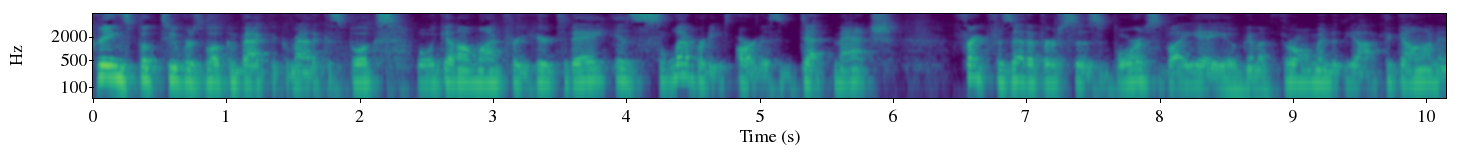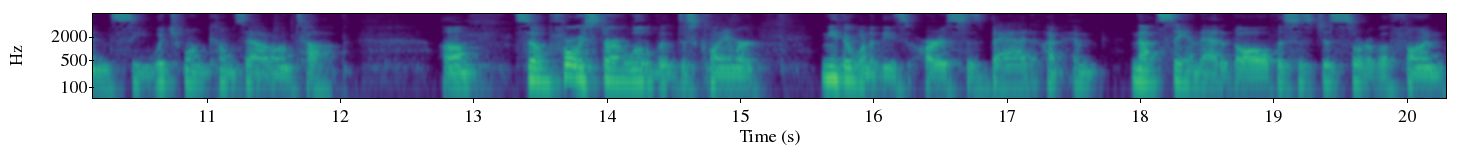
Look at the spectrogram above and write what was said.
Greetings, booktubers. Welcome back to Grammaticus Books. What we got online for you here today is Celebrity Artist Death Match. Frank Frazetta versus Boris Vallejo. Going to throw them into the octagon and see which one comes out on top. Um, so before we start, a little bit of disclaimer. Neither one of these artists is bad. I'm not saying that at all. This is just sort of a fun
